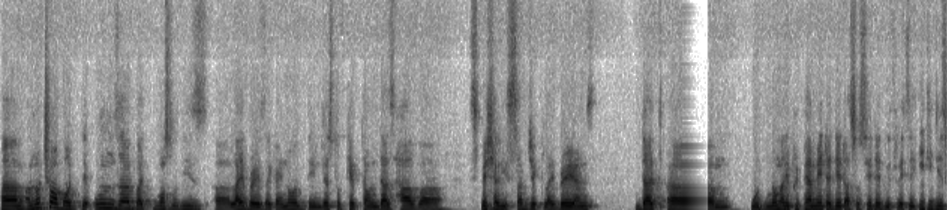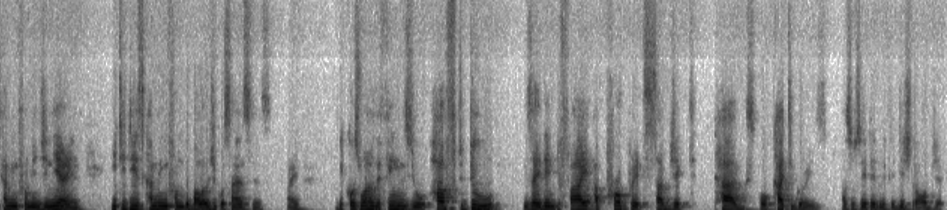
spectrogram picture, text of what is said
Um, I'm not sure about the UNZA, but most of these uh, libraries, like I know the University of Cape Town does have uh, specialist subject librarians that um, would normally prepare metadata associated with, let's say, ETDs coming from engineering, ETDs coming from the biological sciences, right? Because one of the things you have to do is identify appropriate subject tags or categories associated with a digital object.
